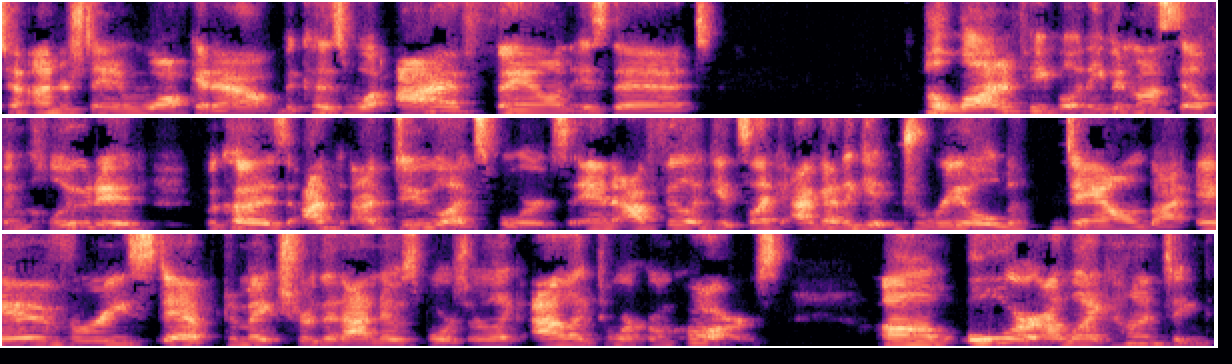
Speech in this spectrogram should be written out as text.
to understand and walk it out because what I have found is that a lot of people, and even myself included, because I, I do like sports and I feel like it's like I got to get drilled down by every step to make sure that I know sports or like I like to work on cars um, or I like hunting.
